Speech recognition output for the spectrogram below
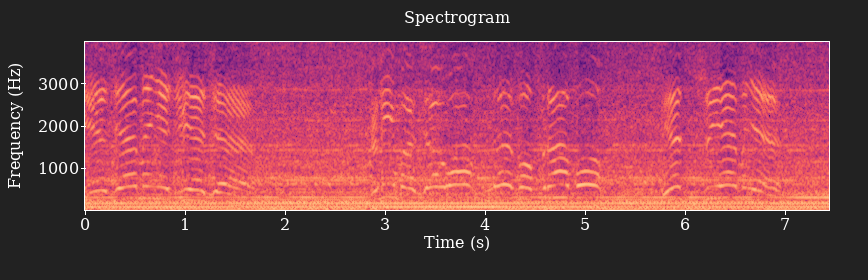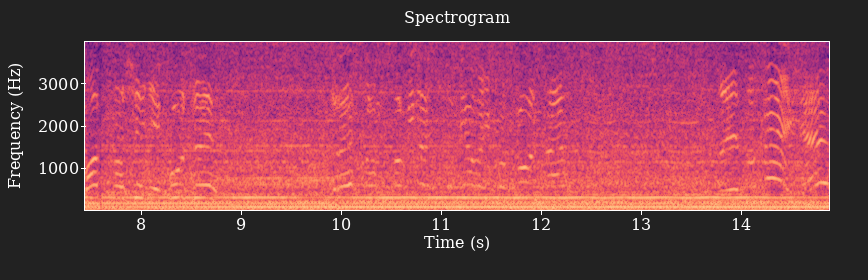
Jedziemy niedźwiedzie. Klima działa, lewo, prawo, jest przyjemnie. Mocno się nie kurzy. Zresztą co widać po białej koszulce, to jest ok, nie?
